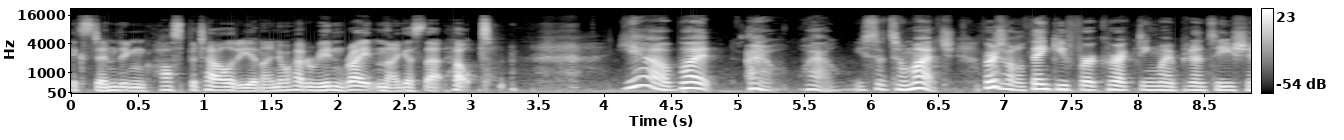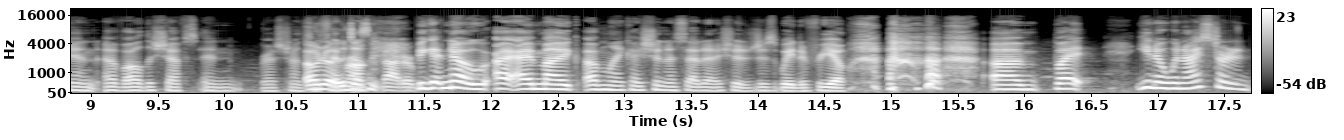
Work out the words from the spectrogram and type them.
extending hospitality and I know how to read and write and I guess that helped. Yeah, but oh wow, you said so much. First of all, thank you for correcting my pronunciation of all the chefs and restaurants. Oh, I no, it wrong. doesn't matter. Because no, I, I'm like I'm like I shouldn't have said it. I should have just waited for you. um, but you know, when I started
